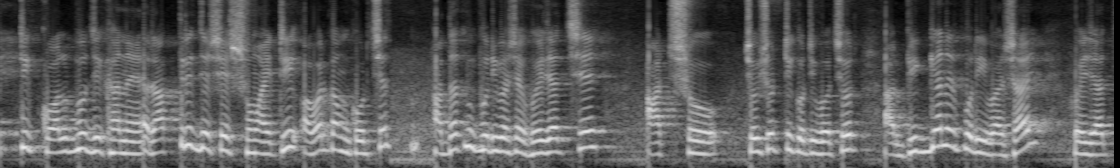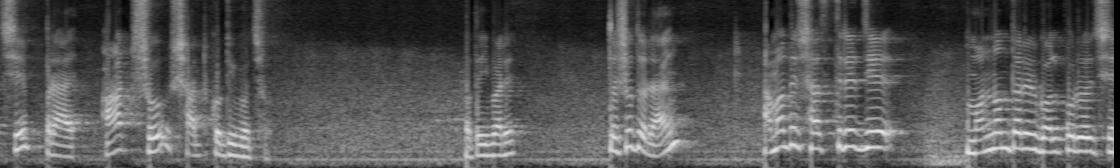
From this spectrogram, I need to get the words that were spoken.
একটি কল্প যেখানে রাত্রির যে শেষ সময়টি ওভারকাম করছে, আধ্যাত্মিক পরিভাষায় হয়ে যাচ্ছে আটশো চৌষট্টি কোটি বছর। আর বিজ্ঞানের পরিভাষায় হয়ে যাচ্ছে প্রায় আটশো ষাট কোটি বছর। হতেই পারে। তো সুতরাং আমাদের শাস্ত্রে যে মন্বন্তরের গল্প রয়েছে,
